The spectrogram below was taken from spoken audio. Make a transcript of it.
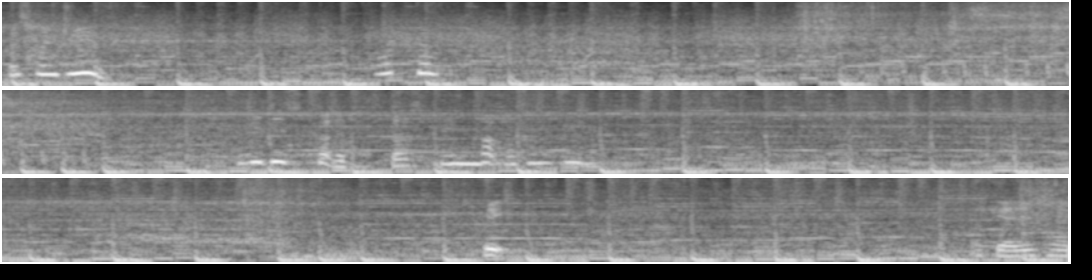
Where's my groove? What the? Have you just got a dustbin bug or something? Wait. Okay, this my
